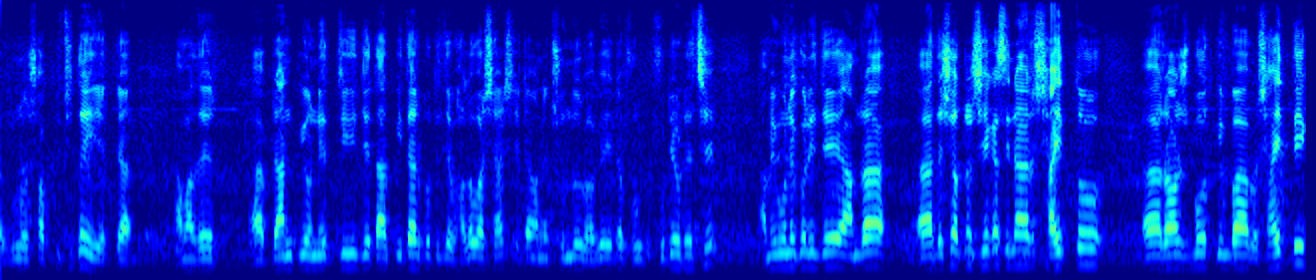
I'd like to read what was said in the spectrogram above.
এগুলো সব কিছুতেই একটা আমাদের প্রাণপ্রিয় নেত্রী যে তার পিতার প্রতি যে ভালোবাসা, সেটা অনেক সুন্দরভাবে এটা ফুটে উঠেছে। আমি মনে করি যে আমরা দেশরত্ন শেখ হাসিনার সাহিত্য রসবোধ কিংবা সাহিত্যিক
